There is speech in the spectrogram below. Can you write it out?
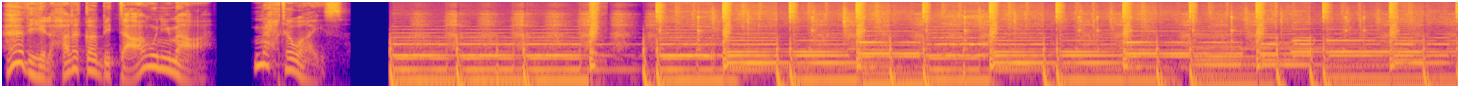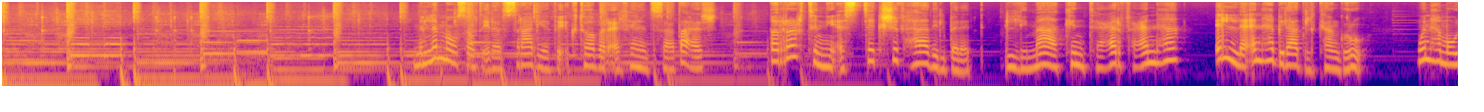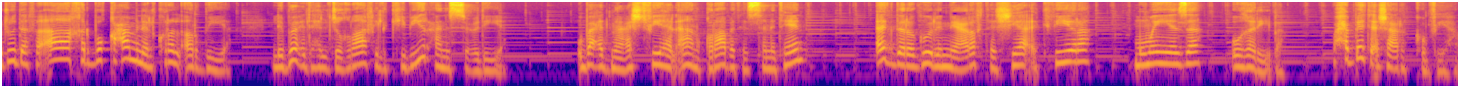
هذه الحلقة بالتعاون مع محتوايز. من لما وصلت إلى أستراليا في أكتوبر 2019 قررت أني أستكشف هذه البلد اللي ما كنت أعرف عنها إلا إنها بلاد الكانغرو. وإنها موجودة في آخر بقعة من الكرة الأرضية لبعدها الجغرافي الكبير عن السعودية. وبعد ما عشت فيها الآن قرابة السنتين أقدر أقول إني عرفت أشياء كثيرة مميزة وغريبة وحبيت أشارككم فيها.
